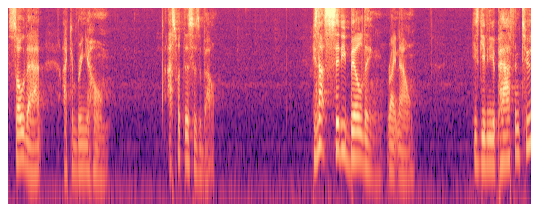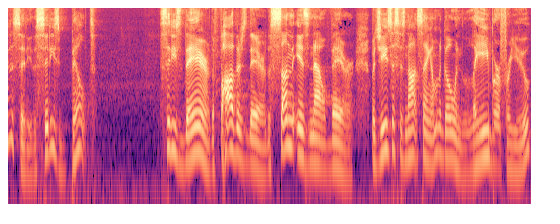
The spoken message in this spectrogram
so that I can bring you home. That's what this is about. He's not city building right now. He's giving you a path into the city. The city's built city's there, the Father's there, the Son is now there. But Jesus is not saying, I'm going to go and labor for you.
